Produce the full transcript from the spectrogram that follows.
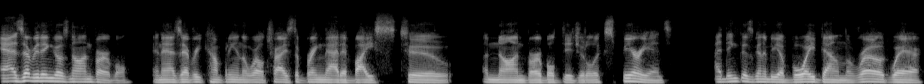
As everything goes nonverbal, and as every company in the world tries to bring that advice to a nonverbal digital experience, I think there's going to be a void down the road where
